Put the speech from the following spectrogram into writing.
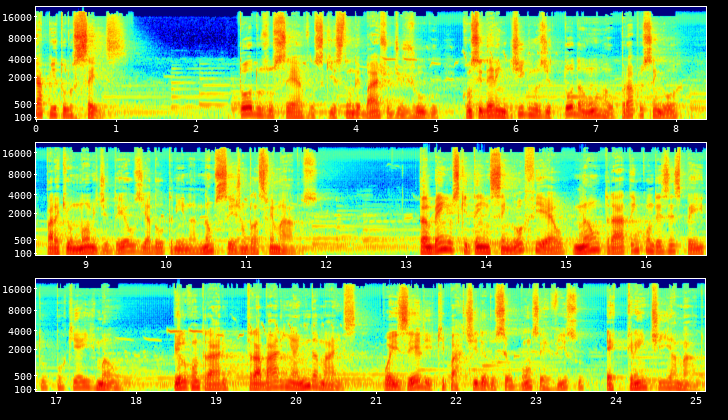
Capítulo 6 Todos os servos que estão debaixo de jugo considerem dignos de toda honra o próprio Senhor, para que o nome de Deus e a doutrina não sejam blasfemados. Também os que têm Senhor fiel não o tratem com desrespeito, porque é irmão. Pelo contrário, trabalhem ainda mais, pois ele que partilha do seu bom serviço é crente e amado.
